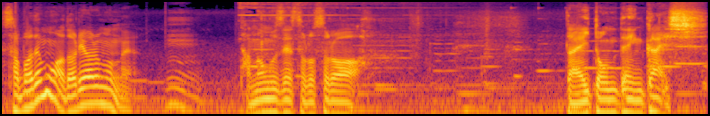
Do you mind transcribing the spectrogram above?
サバでも当たりあるもんね。うん。頼むぜそろそろ。大どんでん返し。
